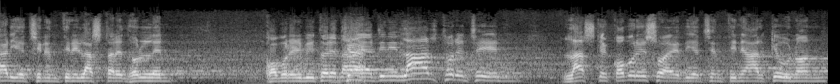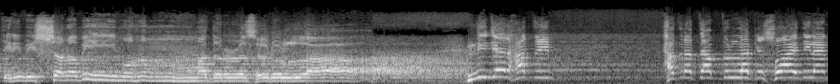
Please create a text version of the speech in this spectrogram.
দাঁড়িয়েছিলেন তিনি লাশটারে ধরলেন। কবরের ভিতরে দাঁড়ায় যিনি লাশ ধরেছেন। লাশকে কবরে শোয়াই দিয়েছেন তিনি আর কেউ নন, তিনি বিশ্ব নবী মুহাম্মাদুর রসুল্লাহ নিজের হাতে হাজরাতে আবদুল্লাহকে শোয়াই দিলেন।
